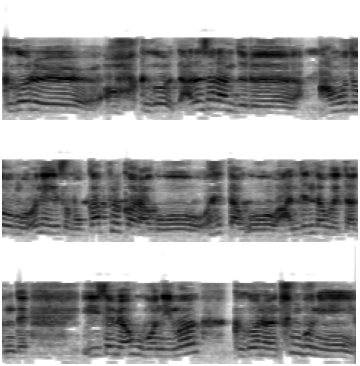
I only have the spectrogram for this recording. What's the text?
그거를, 아, 그거, 다른 사람들은 아무도 뭐 은행에서 못 갚을 거라고 했다고, 안 된다고 했다던데, 이재명 후보님은 그거는 충분히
